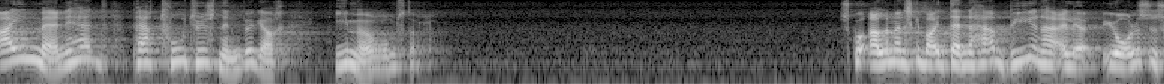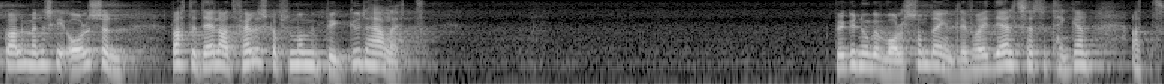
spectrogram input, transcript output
én menighet per 2000 innbygger i Møre og Romsdal. Skulle alle mennesker bare i denne her byen her, eller i Ålesund, skulle alle mennesker i Ålesund vært en del av et fellesskap, så må vi bygge ut her litt. Bygge ut noe voldsomt, egentlig. For ideelt sett så tenker en at,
